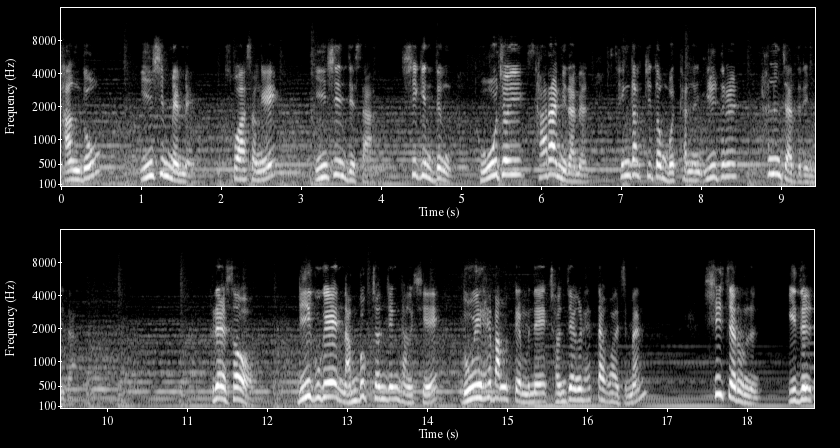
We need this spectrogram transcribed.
강도, 인신매매, 소화성애, 인신제사, 식인 등 도저히 사람이라면 생각지도 못하는 일들을 하는 자들입니다. 그래서 미국의 남북전쟁 당시에 노예 해방 때문에 전쟁을 했다고 하지만 실제로는 이들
